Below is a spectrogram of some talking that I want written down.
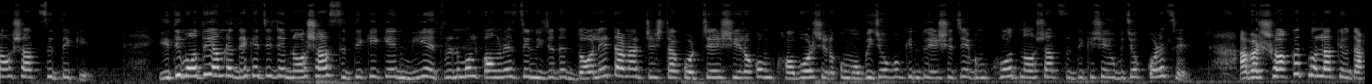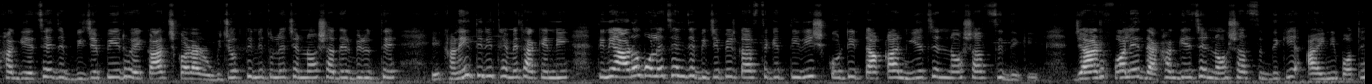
নওশাদ সিদ্দিকীর। ইতিমধ্যেই আমরা দেখেছি যে নশাদ সিদ্দিকিকে নিয়ে তৃণমূল কংগ্রেস যে নিজেদের দলে টানার চেষ্টা করছে, সেরকম খবর, সেরকম অভিযোগও কিন্তু এসেছে এবং খোদ নশাদ সিদ্দিকি সেই অভিযোগ করেছে। আবার শওকত মোল্লাকেও দেখা গিয়েছে যে বিজেপির হয়ে কাজ করার অভিযোগ তিনি তুলেছেন নশাদের বিরুদ্ধে। এখানেই তিনি থেমে থাকেননি। তিনি আরও বলেছেন যে বিজেপির কাছ থেকে তিরিশ কোটি টাকা নিয়েছেন নশাদ সিদ্দিকি, যার ফলে দেখা গিয়েছে নশাদ সিদ্দিকি আইনি পথে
